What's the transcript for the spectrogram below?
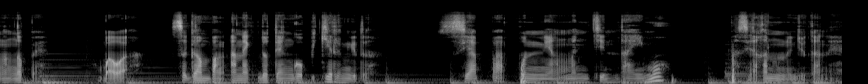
nganggep ya bahwa segampang anekdot yang gue pikirin gitu. Siapa pun yang mencintaimu pasti akan menunjukkannya.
